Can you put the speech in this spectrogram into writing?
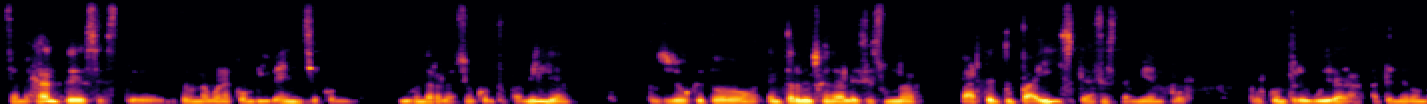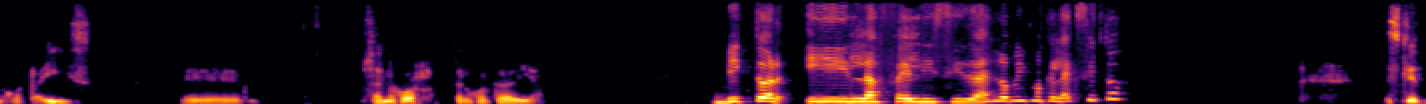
semejantes, este, tener una buena convivencia con, y buena relación con tu familia. Entonces yo creo que todo, en términos generales, es una parte de tu país que haces también por, por contribuir a, tener un mejor país. Eh, ser mejor, ser mejor cada día. Víctor, ¿y la felicidad es lo mismo que el éxito? Es que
